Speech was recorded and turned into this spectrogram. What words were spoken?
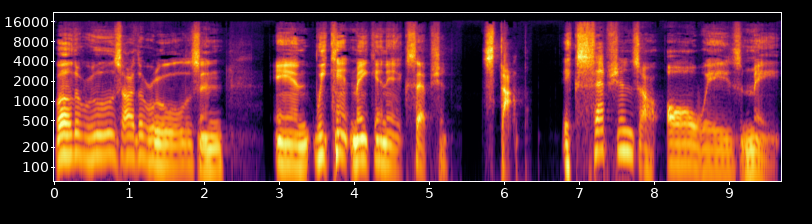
well, the rules are the rules, and and we can't make any exception. Stop. Exceptions are always made.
